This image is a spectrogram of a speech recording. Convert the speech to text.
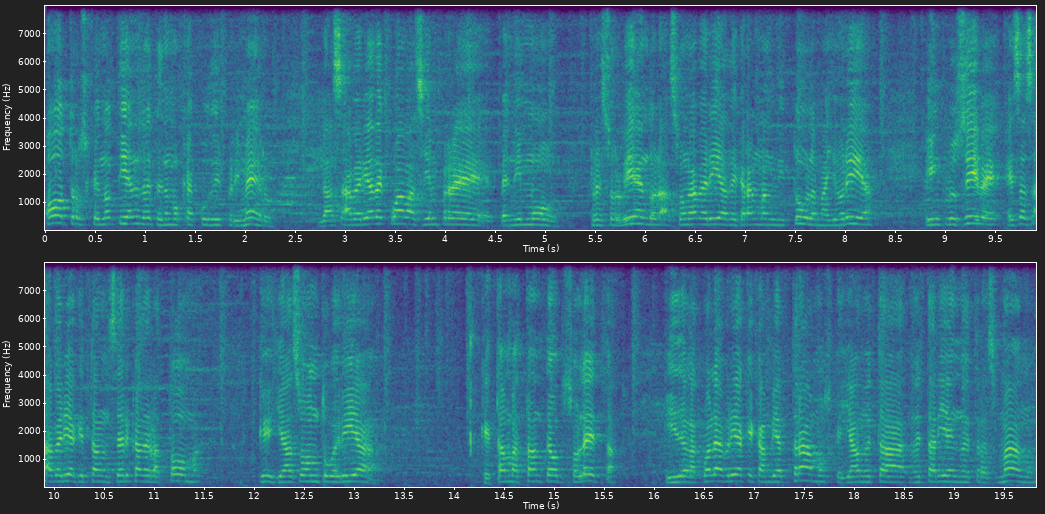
otros que no tienen, entonces tenemos que acudir primero. Las averías de Cuava siempre venimos resolviéndolas, son averías de gran magnitud, la mayoría, inclusive esas averías que están cerca de la toma, que ya son tuberías que están bastante obsoletas y de las cuales habría que cambiar tramos que ya no, está, no estaría en nuestras manos.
